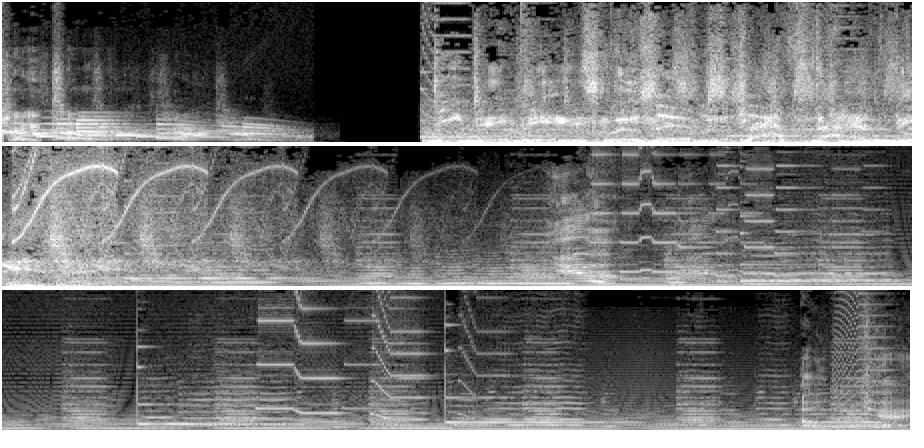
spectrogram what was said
Zaytoven. DJ exclusives, trap style bitch. Okay.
